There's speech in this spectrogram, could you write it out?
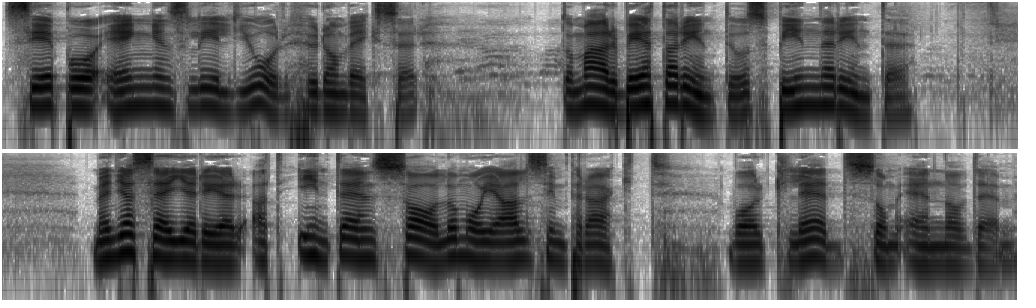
Se på ängens liljor, hur de växer. De arbetar inte och spinner inte. Men jag säger er att inte ens Salomo i all sin prakt var klädd som en av dem.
